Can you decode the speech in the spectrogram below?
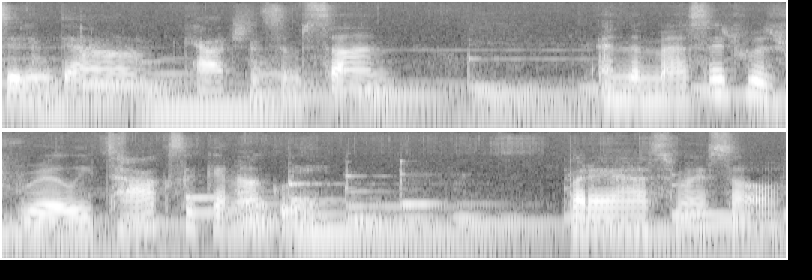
sitting down, catching some sun, and the message was really toxic and ugly. But I asked myself,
